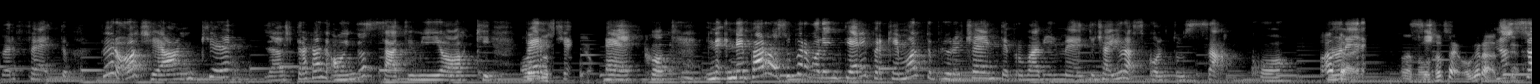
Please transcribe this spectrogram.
Perfetto, però c'è anche l'altra canzone. Ho indossato i miei occhi Ho perché, ecco, ne, ne parlo super volentieri perché è molto più recente, probabilmente. Cioè, io l'ascolto un sacco. Ah, Non è- Ah, non sì. lo sapevo, Non grazie. so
